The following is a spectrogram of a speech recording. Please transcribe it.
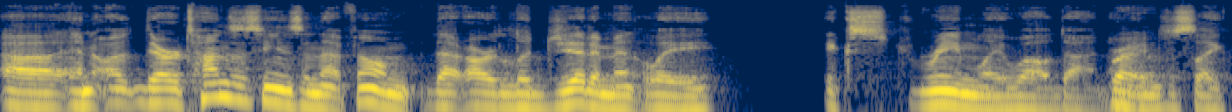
uh, and uh, there are tons of scenes in that film that are legitimately extremely well done. I Right. mean, just like,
